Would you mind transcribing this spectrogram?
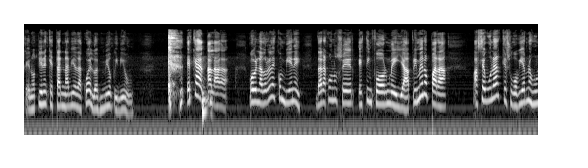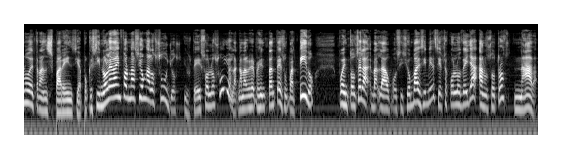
que no tiene que estar nadie de acuerdo, es mi opinión, es que a, la gobernadora le conviene dar a conocer este informe y ya, primero para asegurar que su gobierno es uno de transparencia, porque si no le da información a los suyos, y ustedes son los suyos, la Cámara de Representantes de su partido, pues entonces la, la oposición va a decir, mire, si eso es con los de ella, a nosotros nada.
